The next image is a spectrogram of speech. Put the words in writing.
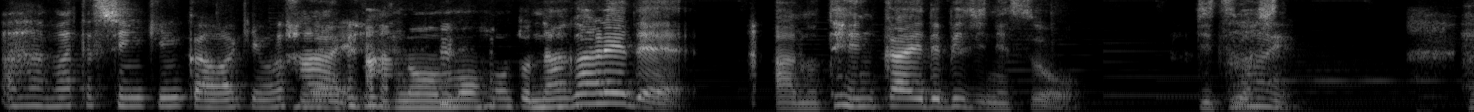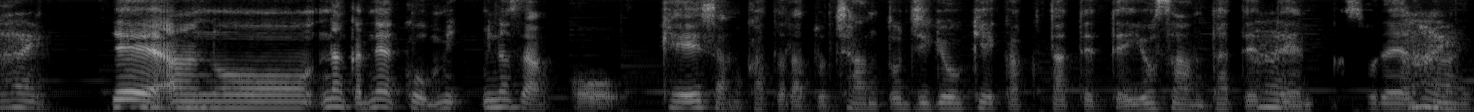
ああ、また親近感湧きますはい、ね。あの、もう本当流れで、あの、展開でビジネスを実はしてはい。はい。で、うん。あのなんかねこうみ皆さんこう経営者の方だとちゃんと事業計画立てて予算立てて、はい。それ、はい。はい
